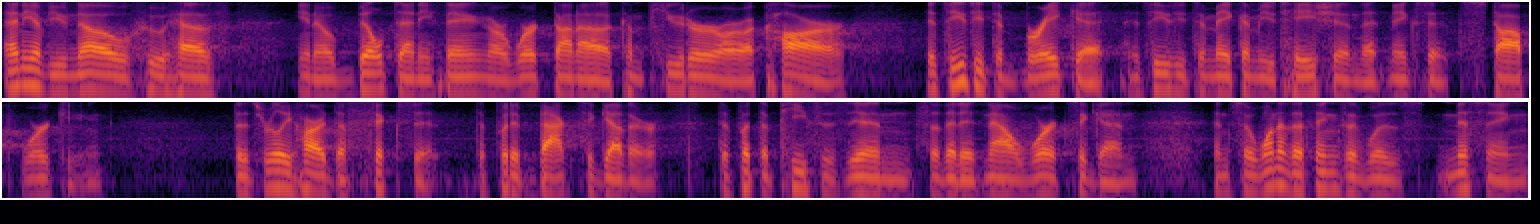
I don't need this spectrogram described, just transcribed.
any of you know who have you know built anything or worked on a computer or a car it's easy to break it. It's easy to make a mutation that makes it stop working. But it's really hard to fix it, to put it back together, to put the pieces in so that it now works again. And so, one of the things that was missing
